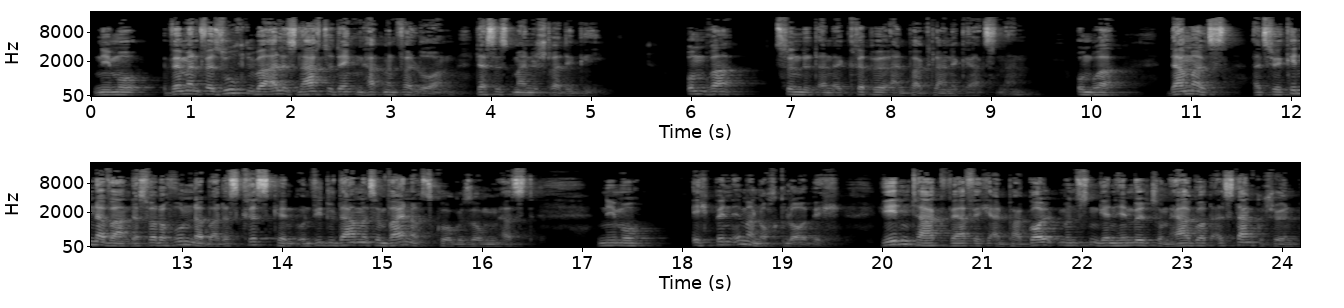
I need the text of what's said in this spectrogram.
Nemo, wenn man versucht, über alles nachzudenken, hat man verloren. Das ist meine Strategie. Umbra zündet an der Krippe ein paar kleine Kerzen an. Umbra, damals, als wir Kinder waren, das war doch wunderbar, das Christkind und wie du damals im Weihnachtschor gesungen hast. Nemo, ich bin immer noch gläubig. Jeden Tag werfe ich ein paar Goldmünzen gen Himmel zum Herrgott als Dankeschön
